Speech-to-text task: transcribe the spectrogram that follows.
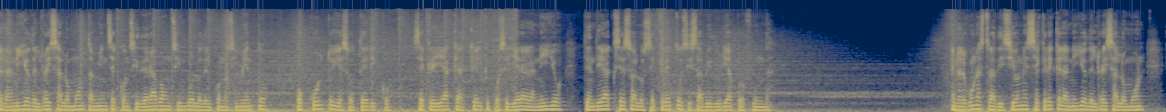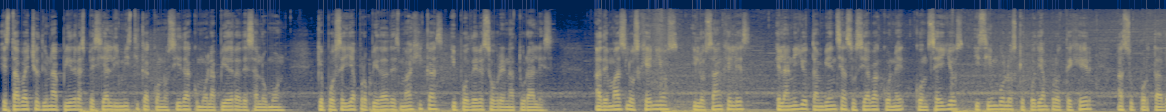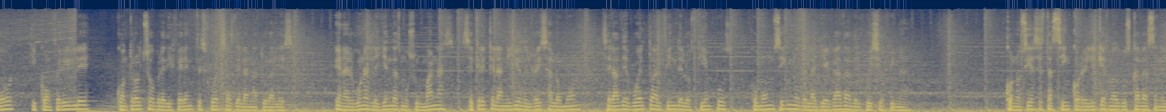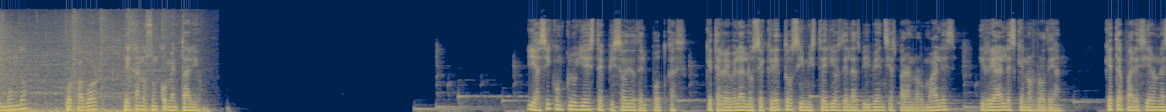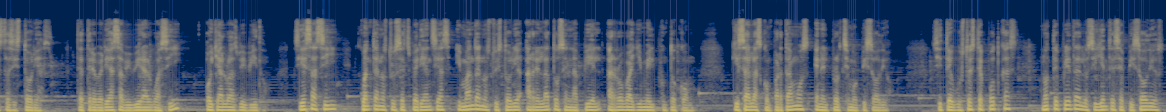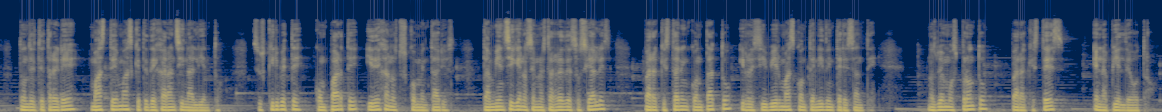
El anillo del rey Salomón también se consideraba un símbolo del conocimiento oculto y esotérico. Se creía que aquel que poseyera el anillo tendría acceso a los secretos y sabiduría profunda. En algunas tradiciones se cree que el anillo del rey Salomón estaba hecho de una piedra especial y mística conocida como la piedra de Salomón, que poseía propiedades mágicas y poderes sobrenaturales. Además los genios y los ángeles, el anillo también se asociaba con, e, con sellos y símbolos que podían proteger a su portador y conferirle control sobre diferentes fuerzas de la naturaleza. En algunas leyendas musulmanas se cree que el anillo del rey Salomón será devuelto al fin de los tiempos como un signo de la llegada del juicio final. ¿Conocías estas cinco reliquias más buscadas en el mundo? Por favor, déjanos un comentario. Y así concluye este episodio del podcast, que te revela los secretos y misterios de las vivencias paranormales y reales que nos rodean. ¿Qué te parecieron estas historias? ¿Te atreverías a vivir algo así? o ya lo has vivido. Si es así, cuéntanos tus experiencias y mándanos tu historia a relatosenlapiel.gmail.com. Quizá las compartamos en el próximo episodio. Si te gustó este podcast, no te pierdas los siguientes episodios donde te traeré más temas que te dejarán sin aliento. Suscríbete, comparte y déjanos tus comentarios. También síguenos en nuestras redes sociales para que estar en contacto y recibir más contenido interesante. Nos vemos pronto para que estés en la piel de otro.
